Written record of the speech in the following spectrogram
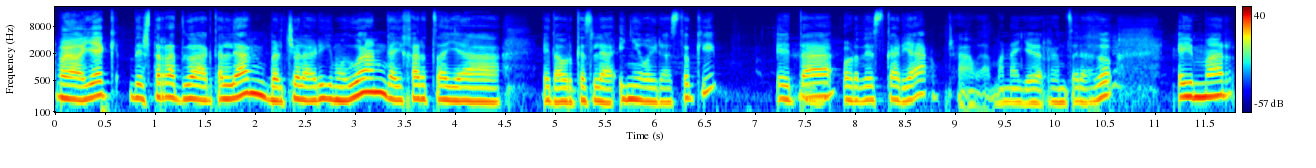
Bueno, haiek desterratuak taldean, bertsolari moduan, gai jartzaia eta aurkezlea inigo iraztoki, eta ordezkaria, osea, hau da, manager rentzera do, Eimar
